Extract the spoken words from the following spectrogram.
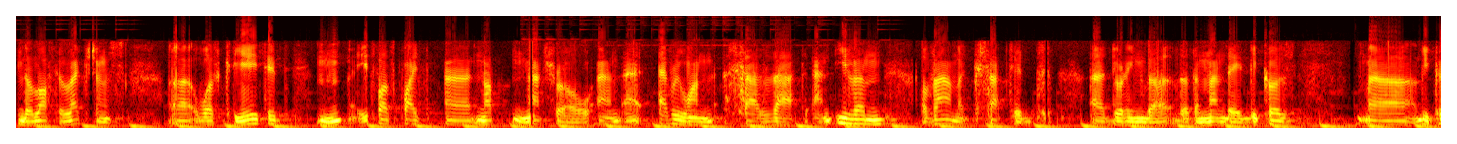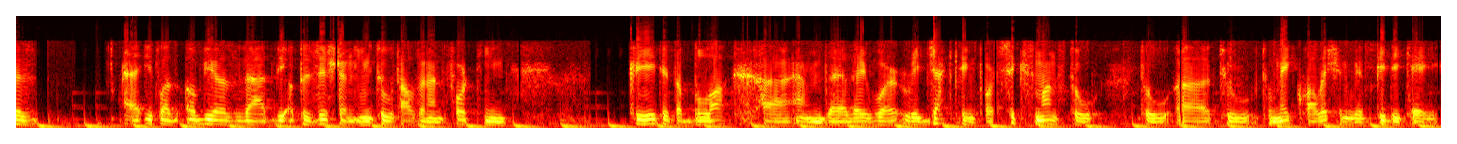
in the last elections, uh, was created, it was quite uh, not natural, and uh, everyone says that, and even them accepted uh, during the, the, the, mandate because uh, because uh, it was obvious that the opposition in 2014 created a block, and they were rejecting for six months to to uh, to to make coalition with PDK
